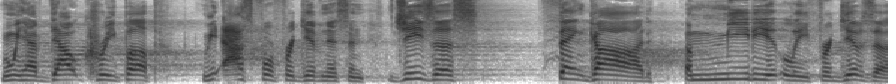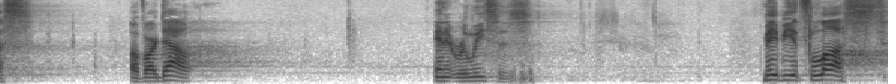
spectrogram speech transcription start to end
when we have doubt creep up, we ask for forgiveness. And Jesus, thank God, immediately forgives us of our doubt. And it releases. Maybe it's lust.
